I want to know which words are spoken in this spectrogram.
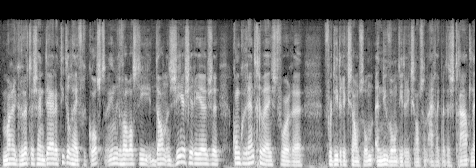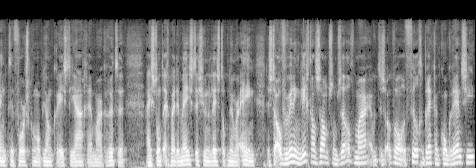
Mark Rutte zijn derde titel heeft gekost. In ieder geval was hij dan een zeer serieuze concurrent geweest voor... Uh, voor Diederik Samson. En nu won Diederik Samson eigenlijk met een straatlengte voorsprong op Jan Kees Jager en Mark Rutte. Hij stond echt bij de meeste journalisten op nummer 1. Dus de overwinning ligt aan Samson zelf, maar het is ook wel veel gebrek aan concurrentie.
